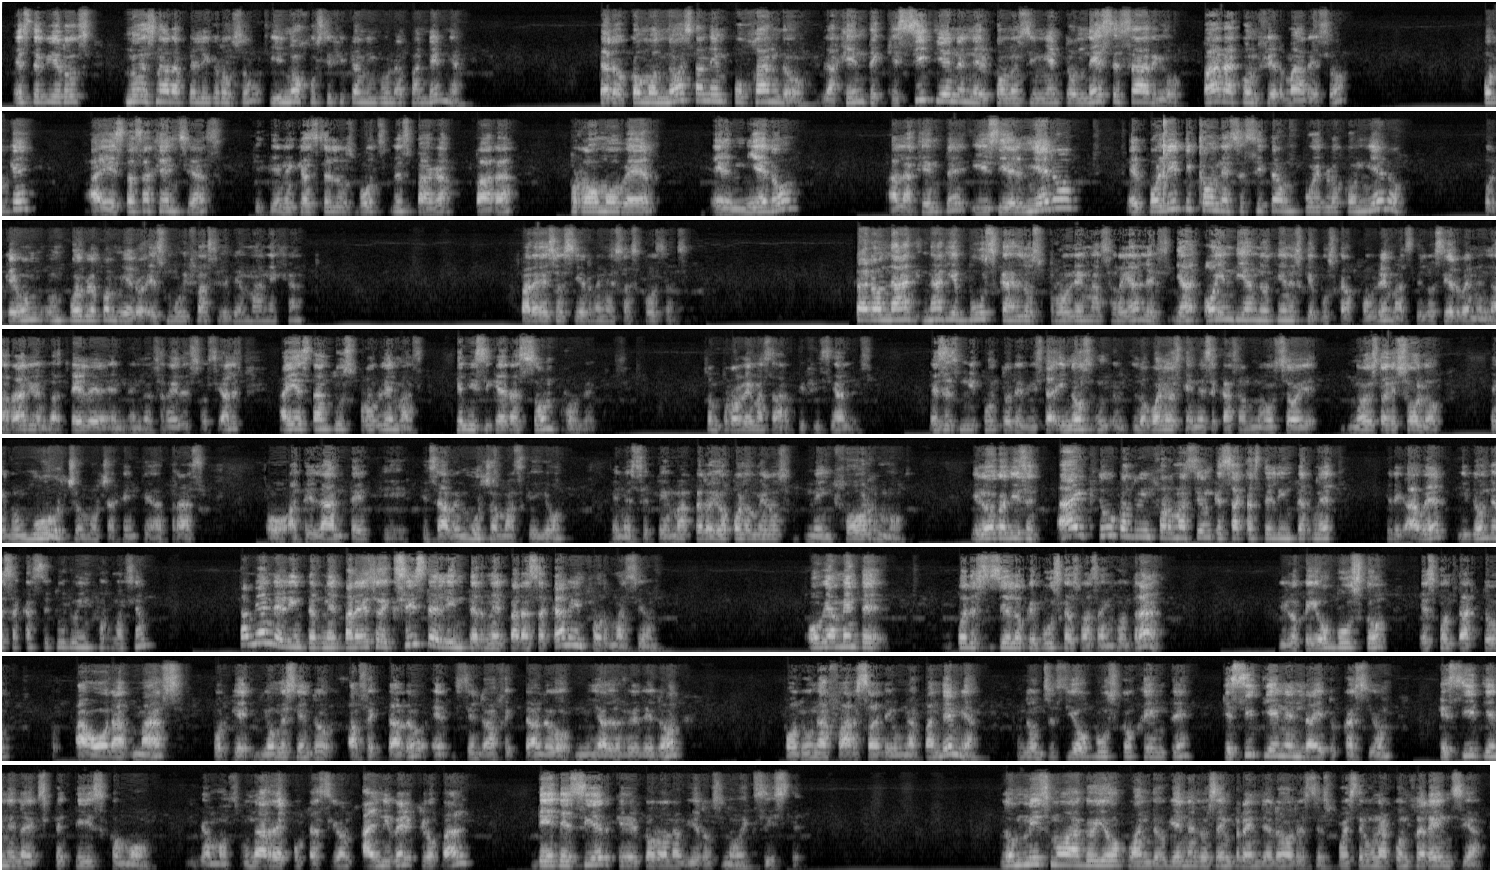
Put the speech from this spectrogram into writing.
este virus no es nada peligroso y no justifica ninguna pandemia. Pero como no están empujando la gente que sí tienen el conocimiento necesario para confirmar eso. ¿Por qué? A estas agencias que tienen que hacer los bots les paga para promover el miedo a la gente. Y si el miedo, el político necesita un pueblo con miedo, porque un, un pueblo con miedo es muy fácil de manejar. Para eso sirven esas cosas pero nadie, busca los problemas reales. Ya hoy en día no tienes que buscar problemas, te lo sirven en la radio, en la tele, en, las redes sociales. Ahí están tus problemas, que ni siquiera son problemas, son problemas artificiales. Ese es mi punto de vista. Y no, lo bueno es que en ese caso no, soy, no estoy solo, tengo mucho, mucha gente atrás o adelante que, que saben mucho más que yo en ese tema, pero yo por lo menos me informo. Y luego dicen, ay, tú con tu información que sacas del Internet. a ver, ¿y dónde sacaste tú tu información? También del Internet, para eso existe el Internet, para sacar información. Obviamente, puedes decir lo que buscas, vas a encontrar. Y lo que yo busco es contacto ahora más porque yo me siento afectado, eh, siento afectado mi alrededor por una farsa de una pandemia. Entonces yo busco gente que sí tienen la educación, que sí tienen la expertise como, digamos, una reputación al nivel global de decir que el coronavirus no existe. Lo mismo hago yo cuando vienen los emprendedores después de una conferencia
